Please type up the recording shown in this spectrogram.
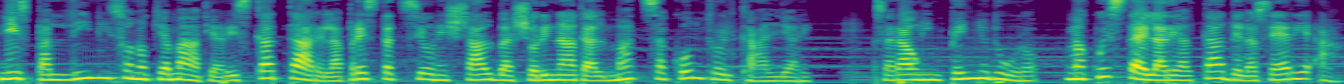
Gli spallini sono chiamati a riscattare la prestazione scialba sciorinata al Mazza contro il Cagliari. Sarà un impegno duro, ma questa è la realtà della Serie A.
